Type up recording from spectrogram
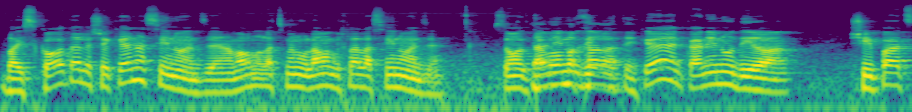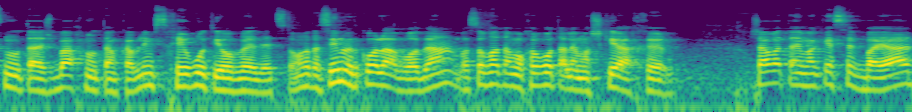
בעסקאות האלה שכן עשינו את זה, אמרנו לעצמנו, למה בכלל עשינו את זה? זאת אומרת, קנינו דירה. כן, קנינו דירה, שיפצנו אותה, השבחנו אותה, מקבלים שכירות, היא עובדת. זאת אומרת, עשינו את כל העבודה, בסוף אתה מוכר אותה למשקיע אחר. עכשיו אתה עם הכסף ביד,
